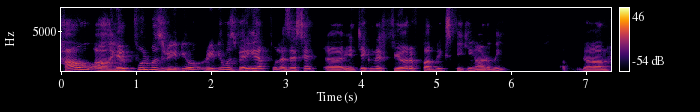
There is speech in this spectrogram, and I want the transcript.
How uh, helpful was radio? Radio was very helpful, as I said, uh, in taking the fear of public speaking out of me. Um,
